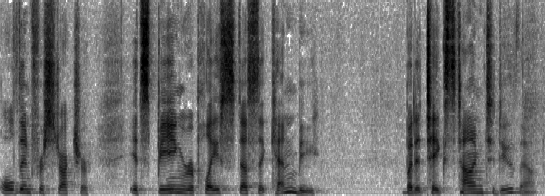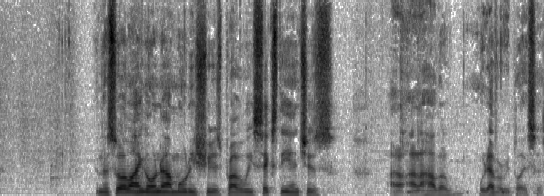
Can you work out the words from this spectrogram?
old infrastructure. It's being replaced as it can be, but it takes time to do that. And the soil line going down Moody Street is probably 60 inches. I don't, I don't know how they would ever replace it.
